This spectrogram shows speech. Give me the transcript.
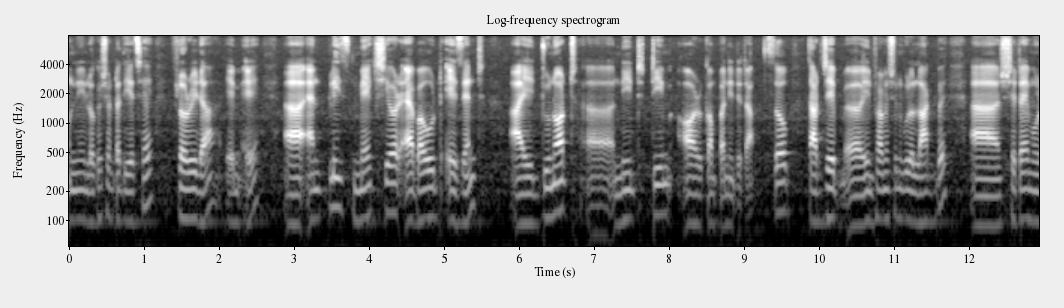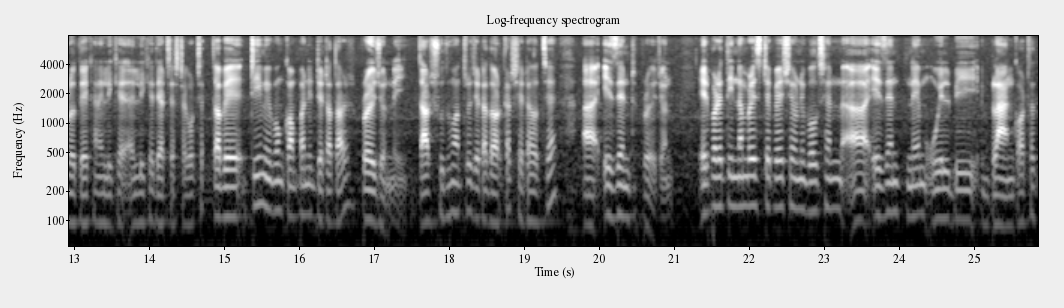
উনি লোকেশনটা দিয়েছে Florida M A and please make sure about agent I do not need team or company data so তার যে ইনফরমেশনগুলো লাগবে সেটাই মূলত এখানে লিখে লিখে দেওয়ার চেষ্টা করছে। তবে টিম এবং কোম্পানির ডেটা তার প্রয়োজন নেই। তার শুধুমাত্র যেটা দরকার সেটা হচ্ছে এজেন্ট প্রয়োজন। এরপরে তিন নম্বর স্টেপে এসে উনি বলছেন agent name will be blank অর্থাৎ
